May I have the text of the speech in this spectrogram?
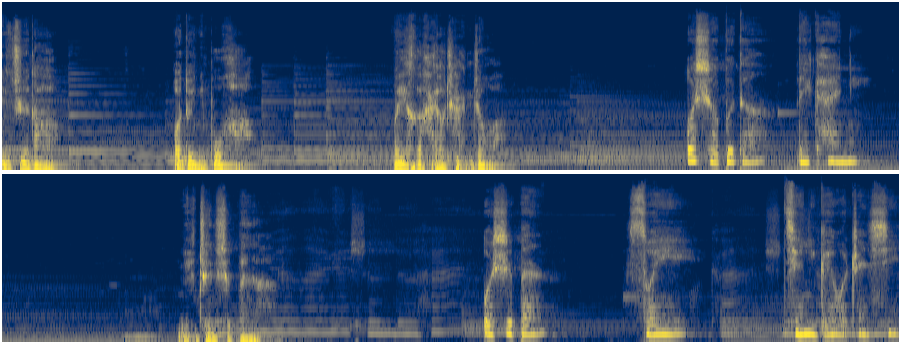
你知道我对你不好，为何还要缠着我？我舍不得离开你。你真是笨啊！我是笨，所以，请你给我真心。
